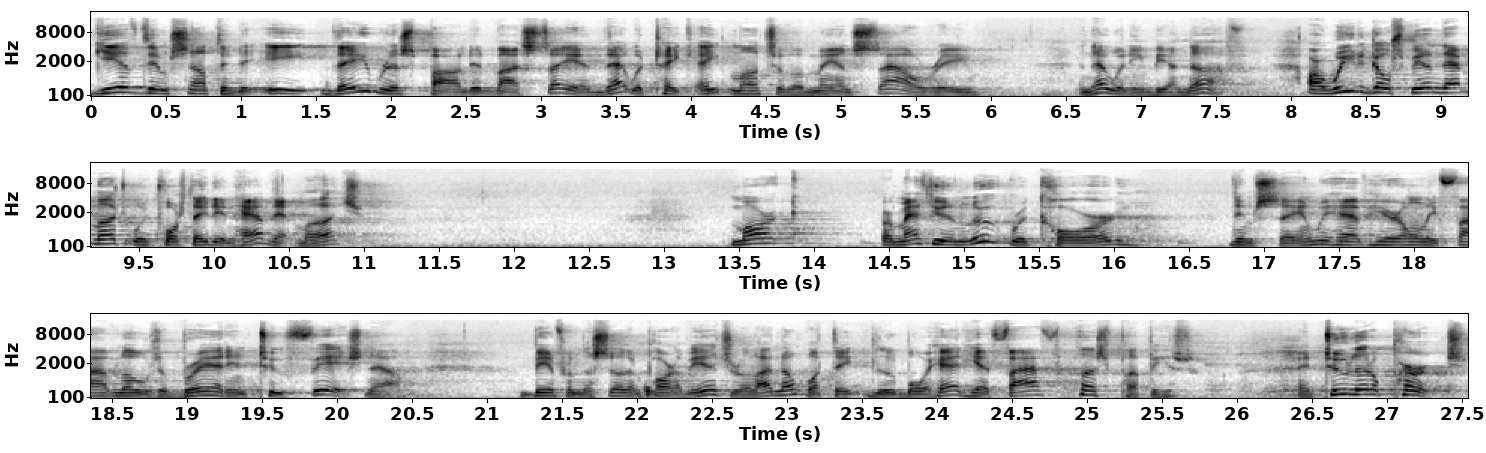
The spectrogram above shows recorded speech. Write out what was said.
give them something to eat, they responded by saying that would take eight months of a man's salary, and that wouldn't even be enough. Are we to go spend that much? Well, of course, they didn't have that much. Mark or Matthew and Luke record them saying, We have here only five loaves of bread and two fish. Now, being from the southern part of Israel, I know what the little boy had. He had five hush puppies and two little perch.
